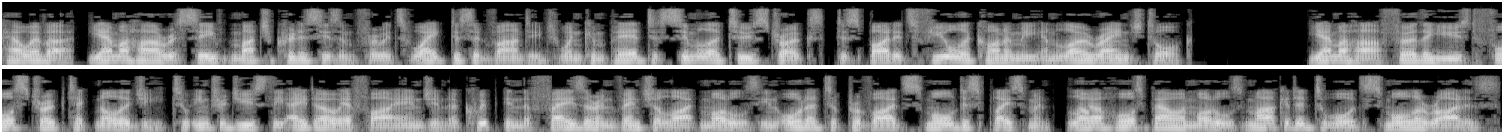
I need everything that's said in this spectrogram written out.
However, Yamaha received much criticism for its weight disadvantage when compared to similar two-strokes, despite its fuel economy and low-range torque. Yamaha further used four-stroke technology to introduce the 80FI engine equipped in the Phazer and Venture Lite models in order to provide small displacement, lower horsepower models marketed towards smaller riders.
